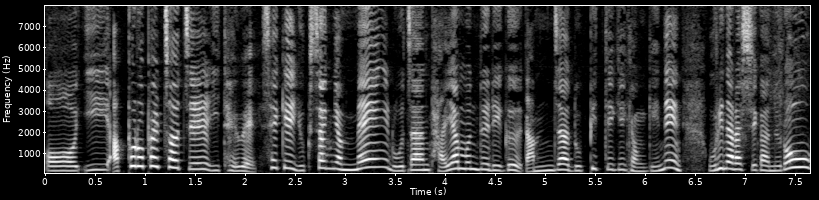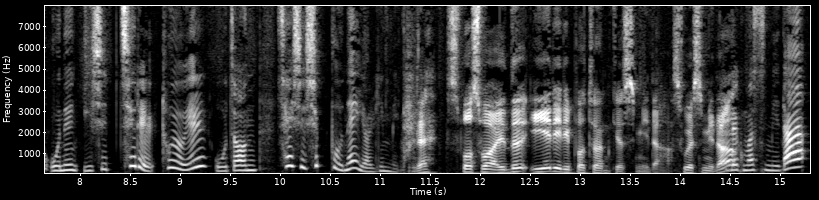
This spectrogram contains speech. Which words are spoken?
어, 이 앞으로 펼쳐질 이 대회 세계 육상연맹 로잔 다이아몬드 리그 남자 높이뛰기 경기는 우리나라 시간으로 오는 27일 토요일 오전 3시 10분에 열립니다. 네, 스포츠와이드 이혜리 리포터와 함께했습니다. 수고했습니다. 네, 고맙습니다.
